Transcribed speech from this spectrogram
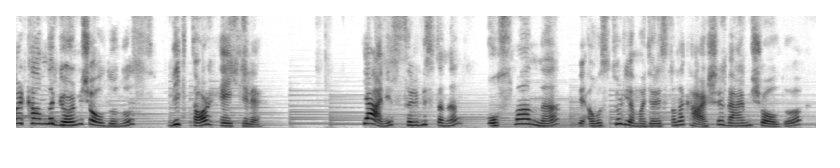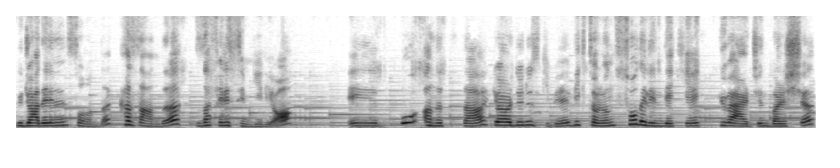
Arkamda görmüş olduğunuz Viktor heykeli. Yani Sırbistan'ın Osmanlı ve Avusturya Macaristan'a karşı vermiş olduğu mücadelenin sonunda kazandığı zaferi simgeliyor. Ee, bu anıtta gördüğünüz gibi Viktor'un sol elindeki güvercin barışı,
